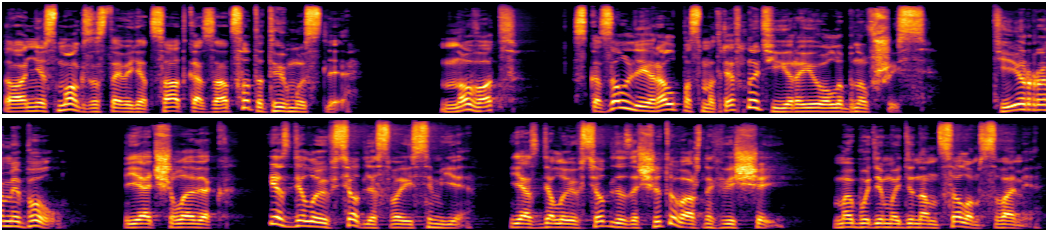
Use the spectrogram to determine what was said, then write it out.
Он не смог заставить отца отказаться от этой мысли. «Ну вот», — сказал Лейрал, посмотрев на Тира и улыбнувшись. «Тир Ромибул, я человек. Я сделаю все для своей семьи. Я сделаю все для защиты важных вещей. Мы будем единым целым с вами.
